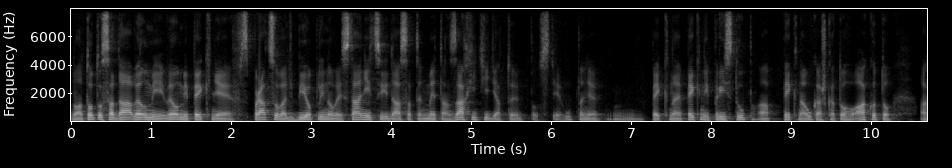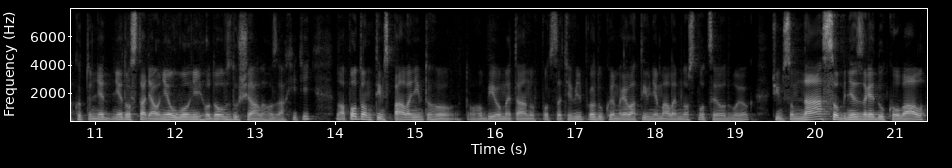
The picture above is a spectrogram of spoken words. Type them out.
No a toto sa dá veľmi, veľmi pekne spracovať v bioplynovej stanici, dá sa ten metán zachytiť a to je proste úplne mm, pekné, pekný prístup a pekná ukážka toho, ako to ako to nedostať a neuvoľniť ho do vzdušia, ale ho zachytiť. No a potom tým spálením toho, toho biometánu v podstate vyprodukujem relatívne malé množstvo CO2, čím som násobne zredukoval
